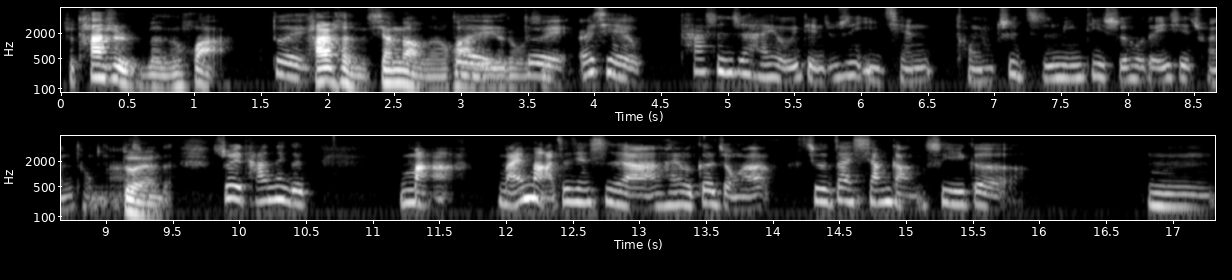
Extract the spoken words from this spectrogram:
就它是文化，对，它是很香港文化的一个东西。对，而且它甚至还有一点就是以前统治殖民地时候的一些传统啊什么的，所以它那个马买马这件事啊，还有各种啊，就是在香港是一个嗯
